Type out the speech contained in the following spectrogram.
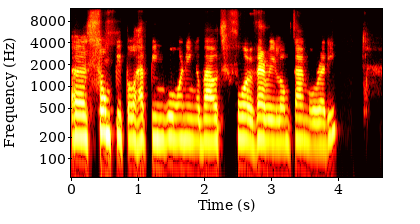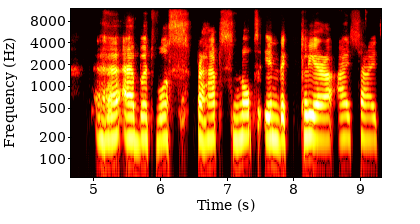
uh, some people have been warning about for a very long time already, uh, but was perhaps not in the clear eyesight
